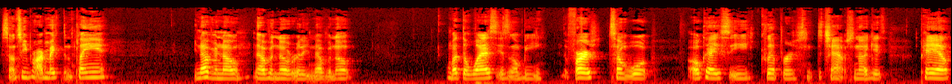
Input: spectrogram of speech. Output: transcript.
Some teams probably make them play-in. You never know. Never know. Really, never know. But the West is gonna be the first Timberwolves, OKC, Clippers, the champs, Nuggets, Pale,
